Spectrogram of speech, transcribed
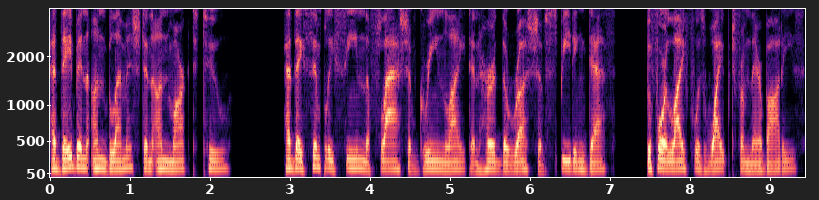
Had they been unblemished and unmarked, too? Had they simply seen the flash of green light and heard the rush of speeding death before life was wiped from their bodies?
